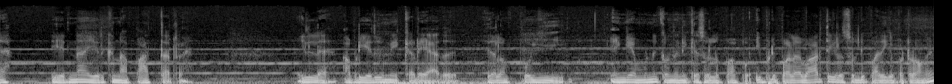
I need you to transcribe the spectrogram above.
ஏ என்ன இருக்குன்னு நான் பார்த்துட்றேன் இல்லை அப்படி எதுவுமே கிடையாது. இதெல்லாம் பொய். எங்கே முன்னுக்கு வந்து நிற்க சொல்லி பார்ப்போம் இப்படி பல வார்த்தைகளை சொல்லி பாதிக்கப்பட்டுருவாங்க.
